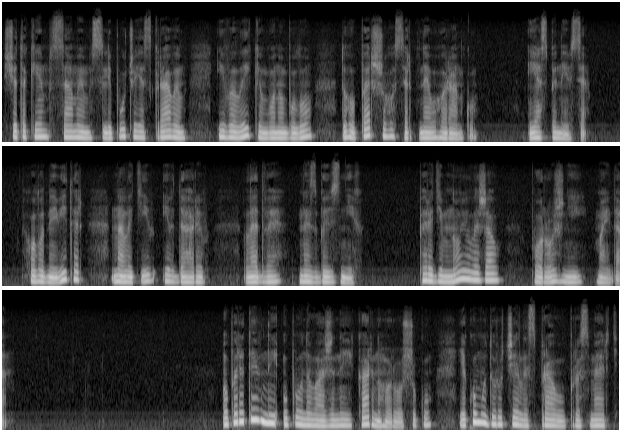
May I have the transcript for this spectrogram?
що таким самим сліпучо яскравим і великим воно було того першого серпневого ранку. Я спинився. Холодний вітер налетів і вдарив, ледве не збив з ніг. Переді мною лежав порожній майдан. Оперативний уповноважений карного розшуку, якому доручили справу про смерть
